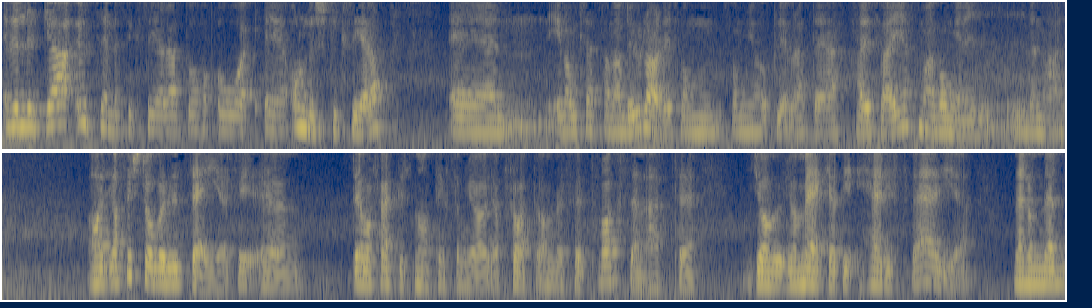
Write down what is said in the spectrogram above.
Är det lika utseendefixerat och, och eh, åldersfixerat eh, i de kretsarna du rör dig som, som jag upplever att det är här i Sverige många gånger i, i den här Ja, jag förstår vad du säger. För, eh, det var faktiskt någonting som jag, jag pratade om för ett tag sedan. Att, eh, jag, jag märker att det, här i Sverige, när, de, när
